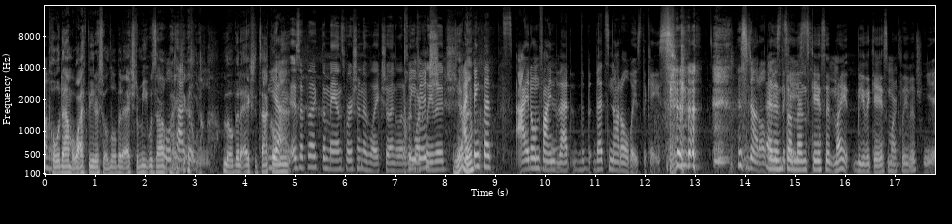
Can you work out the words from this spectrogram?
Oh. Pulled down my wife beater, so a little bit of extra meat was out. Little like, taco meat. a little bit of extra taco Yeah. meat. Is that like the man's version of like showing a little bit more Cleavage? cleavage? Yeah, I think that's. I don't find that that's not always the case. it's not always And in the some case. men's case, it might be the case, more cleavage. Yeah.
